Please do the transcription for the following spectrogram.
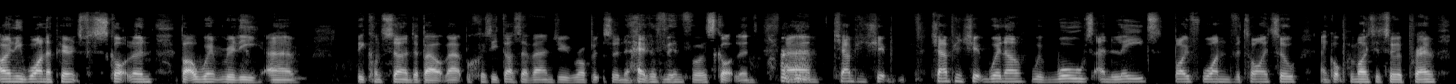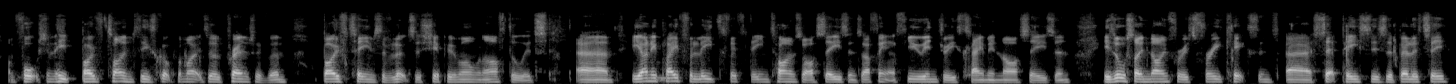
only one appearance for Scotland, but I wouldn't really. Um, be concerned about that because he does have Andrew Robertson ahead of him for Scotland. Um, championship championship winner with Wolves and Leeds both won the title and got promoted to a Prem. Unfortunately, both times he's got promoted to a Prem with them, both teams have looked to ship him on afterwards. Um, he only played for Leeds 15 times last season, so I think a few injuries came in last season. He's also known for his free kicks and uh, set pieces ability.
